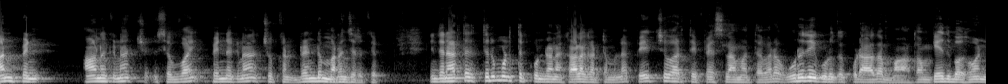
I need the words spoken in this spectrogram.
ஆண் பெண் ஆணுக்குன்னா செவ்வாய் பெண்ணுக்குன்னா சுக்கன் ரெண்டும் மறைஞ்சிருக்கு. இந்த நேரத்தில் திருமணத்துக்கு உண்டான காலகட்டமில் பேச்சுவார்த்தை பேசலாமே தவிர உறுதி கொடுக்கக்கூடாத மாதம். கேது பகவான்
